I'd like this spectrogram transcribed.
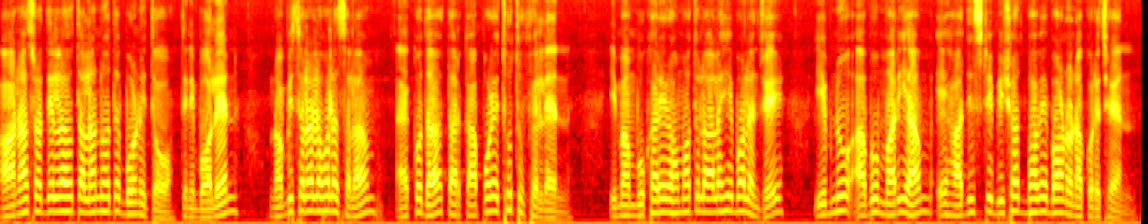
আনাস রদিল্লাহ তাল্লাহ্ন হতে বর্ণিত। তিনি বলেন, নবী সাল্লাহ সাল্লাম একদা তার কাপড়ে থুথু ফেললেন। ইমাম বুখারি রহমতুল্লা আলহী বলেন যে, ইবনু আবু মারিয়াম এ হাদিসটি বিশদভাবে বর্ণনা করেছেন।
